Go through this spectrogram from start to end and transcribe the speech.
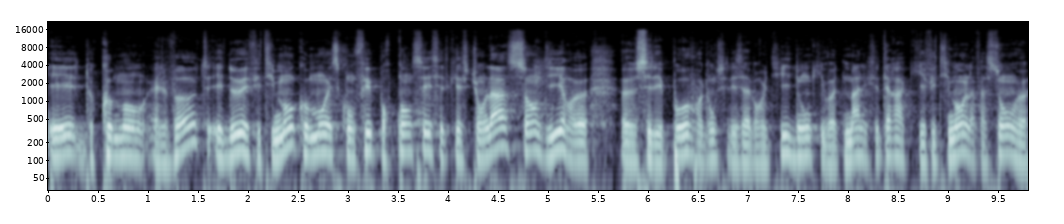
et de comment elle vote, et de effectivement comment est-ce qu'on fait pour penser cette question-là sans dire euh, c'est des pauvres, donc c'est des abrutis, donc ils votent mal, etc. Qui effectivement la façon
